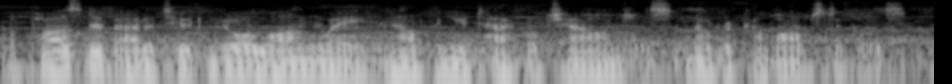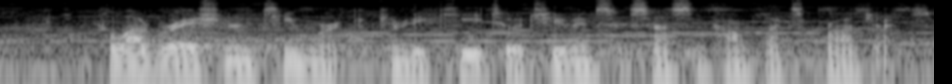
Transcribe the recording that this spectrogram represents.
A positive attitude can go a long way in helping you tackle challenges and overcome obstacles. Collaboration and teamwork can be key to achieving success in complex projects.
